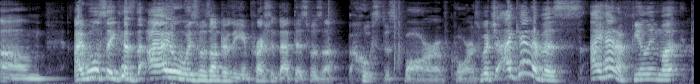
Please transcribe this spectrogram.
Um, I will say because I always was under the impression that this was a hostess bar, of course, which I kind of was. I had a feeling what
